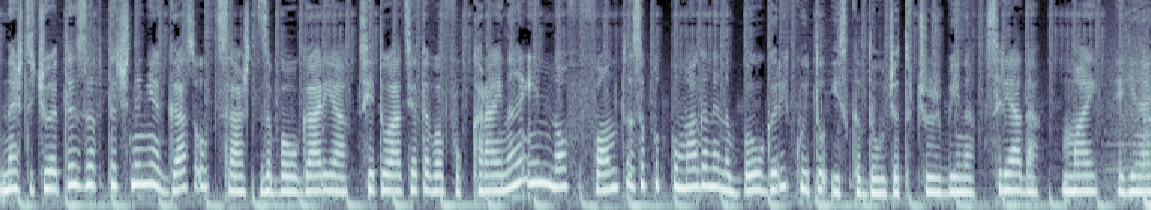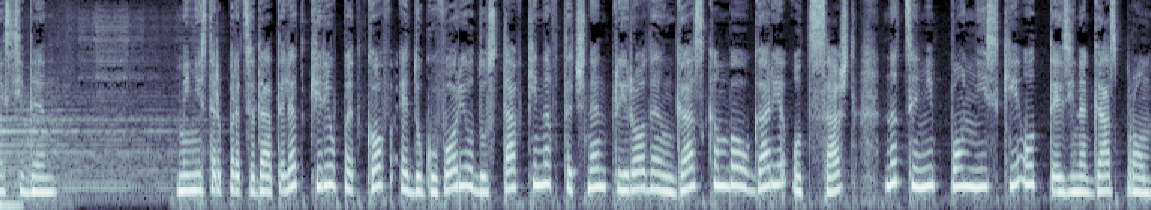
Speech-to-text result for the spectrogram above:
Днес ще чуете за втечнения газ от САЩ за България, ситуацията в Украина и нов фонд за подпомагане на българи, които искат да учат в чужбина. Сряда, май, 11 ден. Министър-председателят Кирил Петков е договорил доставки на втечнен природен газ към България от САЩ на цени по-низки от тези на Газпром.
